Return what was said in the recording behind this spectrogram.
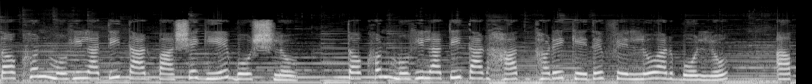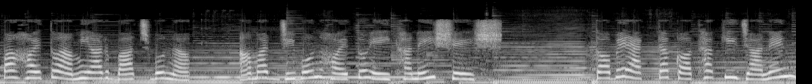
তখন মহিলাটি তার পাশে গিয়ে বসল। তখন মহিলাটি তার হাত ধরে কেঁদে ফেলল আর বলল, আপা, হয়তো আমি আর বাঁচব না। আমার জীবন হয়তো এইখানেই শেষ। তবে একটা কথা কি জানেন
